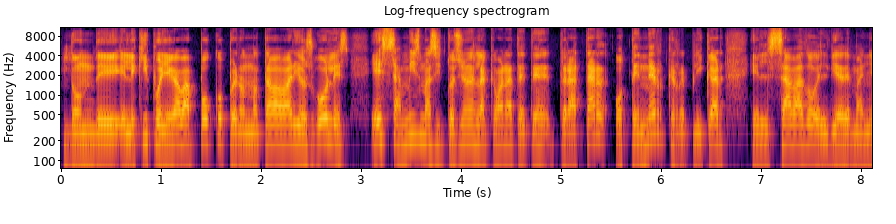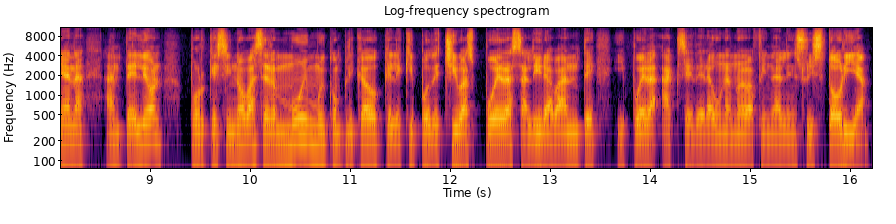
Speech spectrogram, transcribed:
donde el equipo llegaba poco pero notaba varios goles. Esa misma situación es la que van a tratar o tener que replicar el sábado, el día de mañana ante León, porque si no va a ser muy muy complicado que el equipo de Chivas pueda salir avante y pueda acceder a una nueva final en su historia.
